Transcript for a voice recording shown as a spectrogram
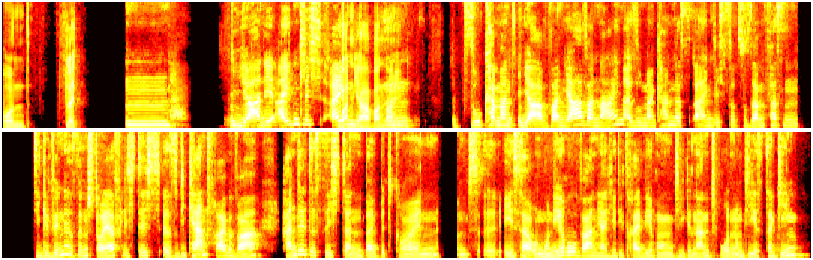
Und vielleicht. Mm, ja, nee, eigentlich. eigentlich wann ja, wann nein? Mm, so kann man, ja, wann ja, wann nein. Also man kann das eigentlich so zusammenfassen. Die Gewinne sind steuerpflichtig. Also die Kernfrage war, handelt es sich dann bei Bitcoin und äh, ESA und Monero waren ja hier die drei Währungen, die genannt wurden, um die es da ging.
